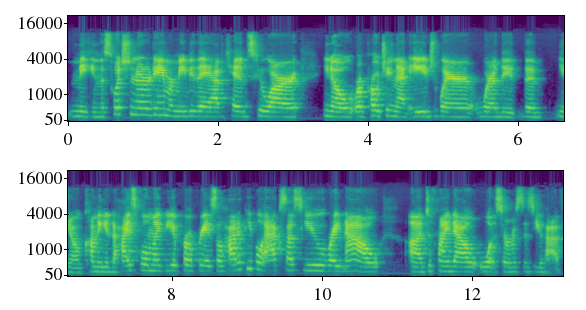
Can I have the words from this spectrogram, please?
making the switch to Notre Dame, or maybe they have kids who are you know approaching that age where where the the you know coming into high school might be appropriate. So how do people access you right now uh, to find out what services you have?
